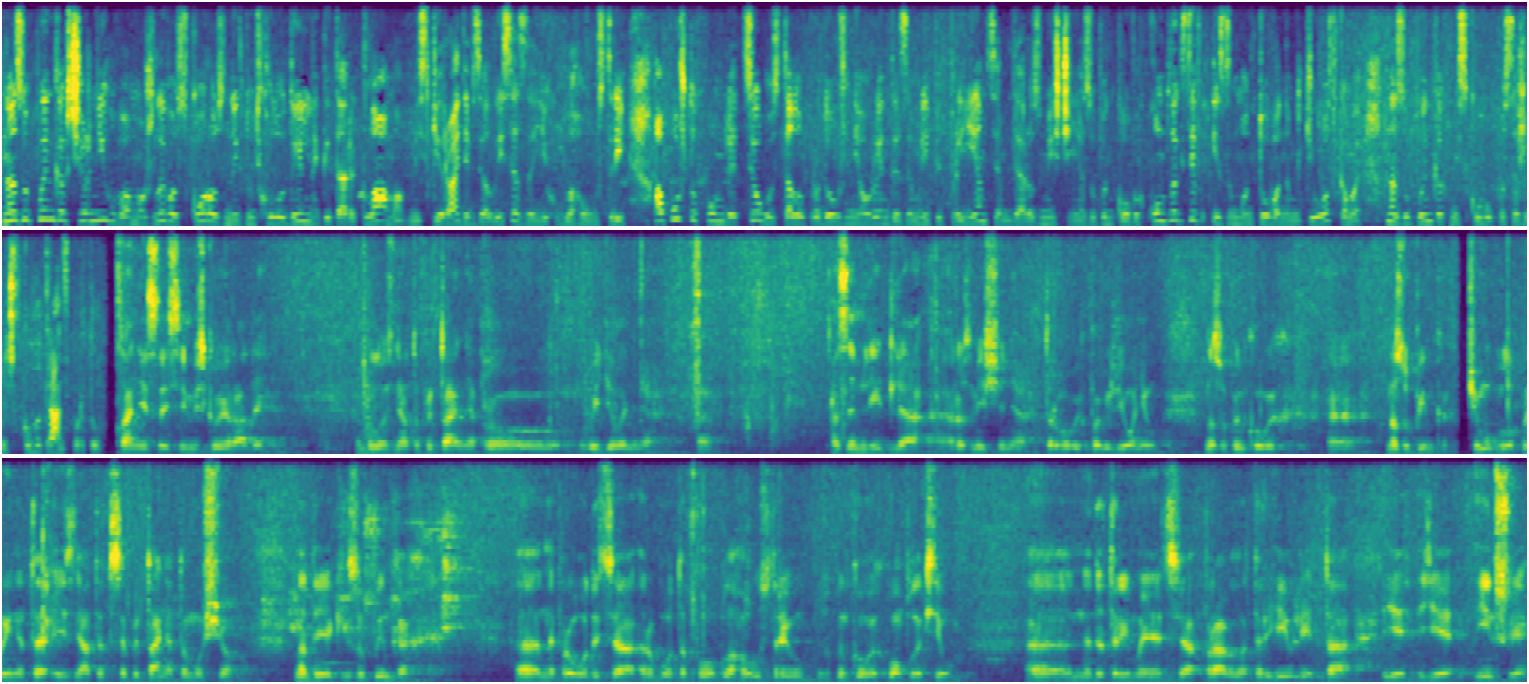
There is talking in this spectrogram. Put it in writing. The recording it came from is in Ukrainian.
На зупинках Чернігова, можливо, скоро зникнуть холодильники та реклама. В міській раді взялися за їх благоустрій. А поштовхом для цього стало продовження оренди землі підприємцям для розміщення зупинкових комплексів із вмонтованими кіосками на зупинках міського пасажирського транспорту. останній сесії міської ради було знято питання про виділення землі для е, розміщення торгових павільйонів на зупинкових е, на зупинках. Чому було прийнято і зняти це питання? Тому що на деяких зупинках е, не проводиться робота по благоустрою зупинкових комплексів, не дотримується правила торгівлі та є, є інші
